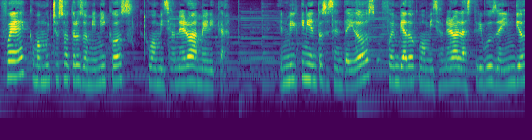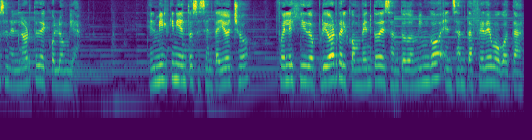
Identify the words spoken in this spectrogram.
Fue, como muchos otros dominicos, como misionero a América. En 1562 fue enviado como misionero a las tribus de indios en el norte de Colombia. En 1568 fue elegido prior del convento de Santo Domingo en Santa Fe de Bogotá.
